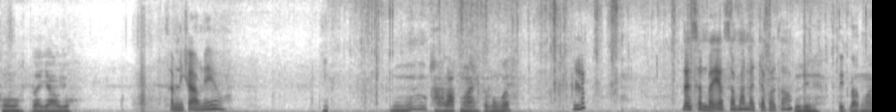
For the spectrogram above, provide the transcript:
โอ้รายยาวอยู่สำนี้ก็เอาแล้วอืมขาลากไม้ตกลงเว้ยได้ส่วนใบแอลซามันนะจ๊ะบ่ต้อมดูดิเนี่ยติดลากไม้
